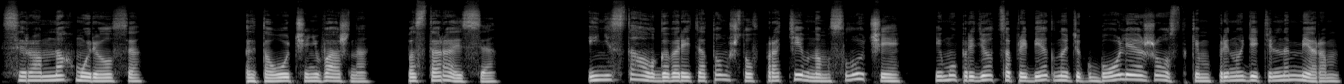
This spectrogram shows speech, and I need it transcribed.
Сирам нахмурился. «Это очень важно. Постарайся и не стал говорить о том, что в противном случае ему придется прибегнуть к более жестким принудительным мерам.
